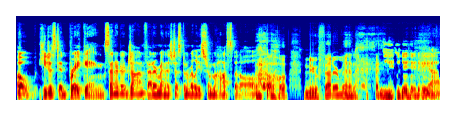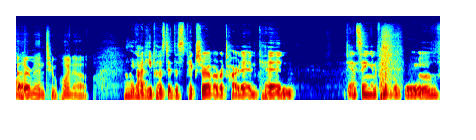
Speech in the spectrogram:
Oh, he just did breaking. Senator John Fetterman has just been released from the hospital. oh, new Fetterman. yeah. Fetterman 2.0. Oh my god, he posted this picture of a retarded kid dancing in front of the Louvre.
